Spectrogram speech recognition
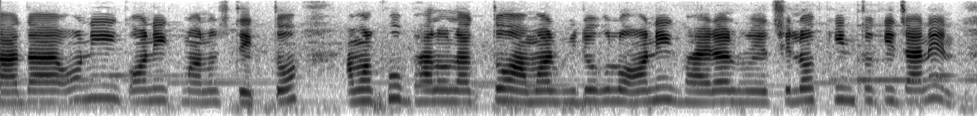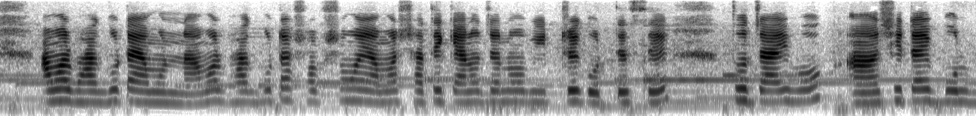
দাদা অনেক অনেক মানুষ দেখত। আমার খুব ভালো লাগতো। আমার ভিডিওগুলো অনেক ভাইরাল হয়েছিল। কিন্তু কি জানেন, আমার ভাগ্যটা এমন না। আমার ভাগ্যটা সবসময় আমার সাথে কেন যেন বিট্রে করতেছে। তো যাই হোক সেটাই বলব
